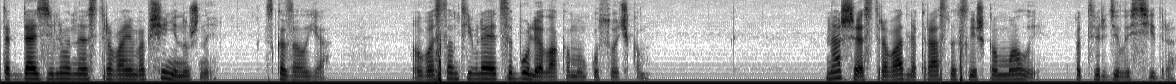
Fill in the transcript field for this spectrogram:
«Тогда зеленые острова им вообще не нужны», — сказал я. Вестланд является более лакомым кусочком. «Наши острова для красных слишком малы», — подтвердила Сидра.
